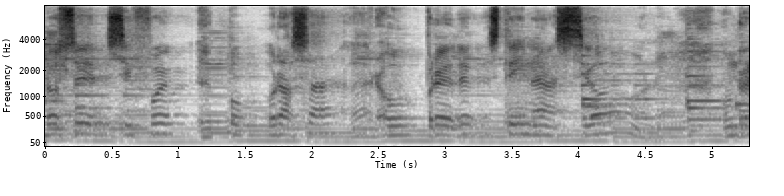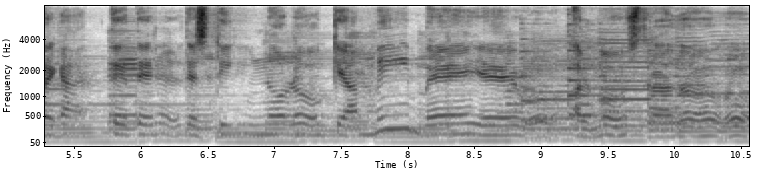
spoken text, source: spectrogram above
No sé si fue por azar o predestinación, un regate del destino lo que a mí me llevó al mostrador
